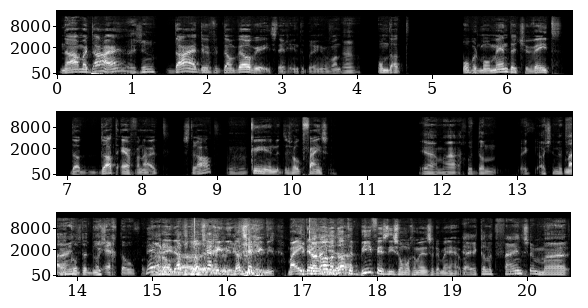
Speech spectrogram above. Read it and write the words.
Nou, maar daar, weet je. daar durf ik dan wel weer iets tegen in te brengen. Want Ja. omdat op het moment dat je weet dat dat er vanuit straalt, mhm. kun je het dus ook fijnsen. ja, maar goed, dan, ik, als je het Maar dan komt het niet je- echt over. Nee, nee, Waarom? nee, dat, zeg ik niet. Dat zeg ik niet. Maar ik Je denk wel het- dat dat de beef is die sommige mensen ermee hebben. Ja, je kan het fijnsen, maar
